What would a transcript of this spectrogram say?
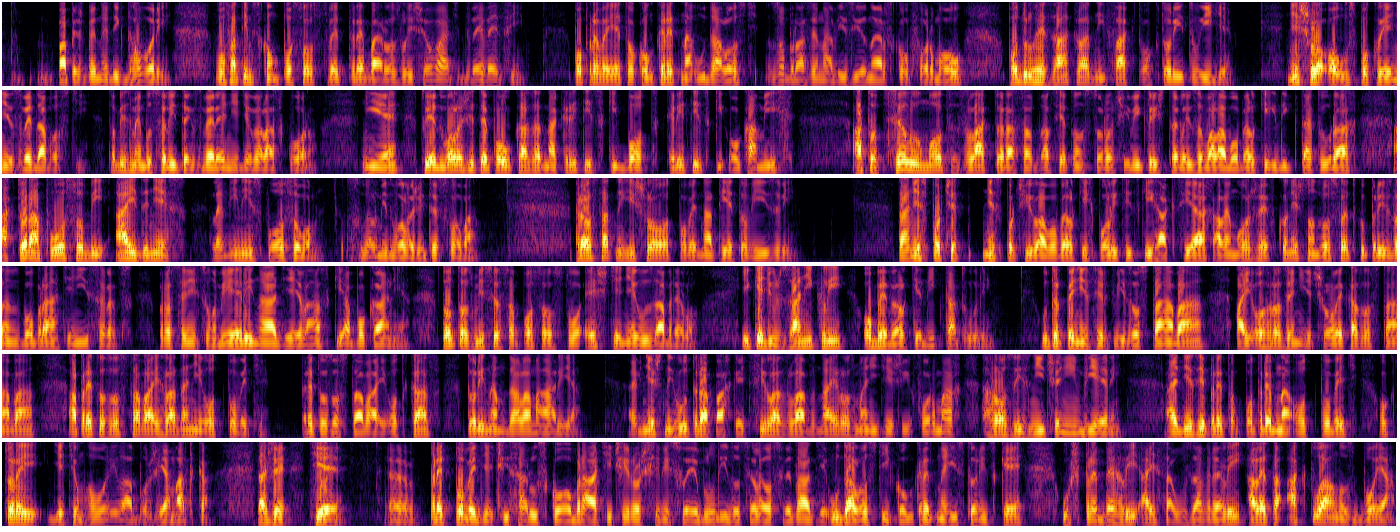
Papež Benedikt hovorí, vo fatimskom posolstve treba rozlišovať dve veci. Poprvé je to konkrétna udalosť, zobrazená vizionárskou formou. Po druhé základný fakt, o ktorý tu ide. Nešlo o uspokojenie zvedavosti. To by sme museli text zverejniť oveľa skôr. Nie, tu je dôležité poukázať na kritický bod, kritický okamih, a to celú moc zla, ktorá sa v 20. storočí vykryštalizovala vo veľkých diktatúrach a ktorá pôsobí aj dnes, len iným spôsobom. To sú veľmi dôležité slova. Pre ostatných išlo odpoveď na tieto výzvy. Tá nespočet, nespočíva vo veľkých politických akciách, ale môže v konečnom dôsledku prísť len v obrátení srdc, prostredníctvom viery, nádeje, lásky a pokánia. V tomto zmysle sa posolstvo ešte neuzavrelo, i keď už zanikli obe veľké diktatúry. Utrpenie cirkvi zostáva, aj ohrozenie človeka zostáva a preto zostáva aj hľadanie odpovede. Preto zostáva aj odkaz, ktorý nám dala Mária. Aj v dnešných útrapách, keď sila zla v najrozmanitejších formách hrozí zničením viery. Aj dnes je preto potrebná odpoveď, o ktorej deťom hovorila Božia Matka. Takže tie predpovede, či sa Rusko obráti, či rozšíri svoje blúdy do celého sveta. Tie udalosti konkrétne historické už prebehli, aj sa uzavreli, ale tá aktuálnosť boja,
